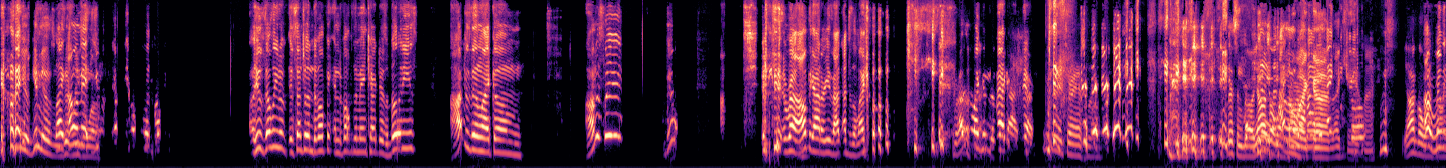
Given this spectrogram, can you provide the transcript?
Give like, me, give me a like I'll admit, why. he was definitely helpful in developing- uh, he was definitely essential in developing and developing the main character's abilities. I just didn't like um honestly, yeah. bro. I don't think I had a reason. I, I just don't like him. I just bro. don't like him as a bad guy. There. Man, trash, bro. Listen, bro, y'all go watch Oh my god, I I can't, man. Y'all go I really,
